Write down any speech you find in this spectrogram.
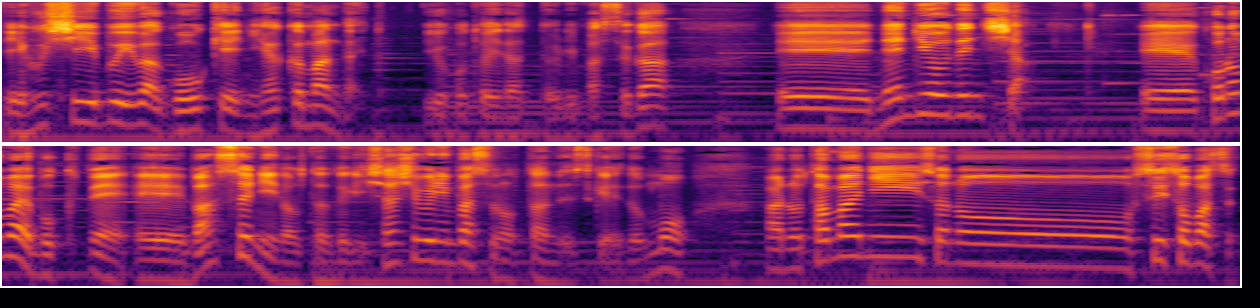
FCV は合計200万台ということになっておりますが、えー、燃料電池車、えー、この前僕ね、えー、バスに乗った時、久しぶりにバス乗ったんですけれども、あの、たまに、その、水素バス、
